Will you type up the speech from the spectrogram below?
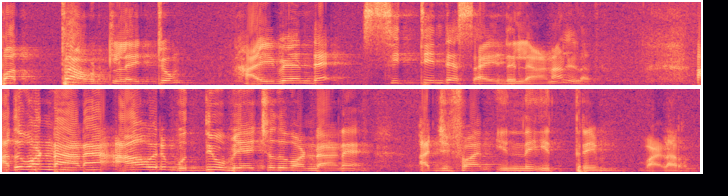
പത്ത് ഔട്ട്ലെറ്റും ഹൈവേന്റെ സിറ്റിന്റെ സൈഡിലാണ് ഉള്ളത്. അതുകൊണ്ടാണ് ആ ഒരു ബുദ്ധി ഉപയോഗിച്ചത് കൊണ്ടാണ് അജ്ഫാൻ ഇന്ന് ഇത്രയും വളർന്നു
